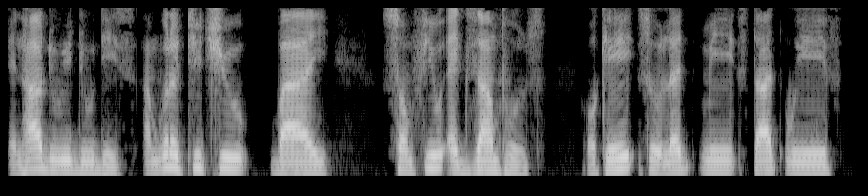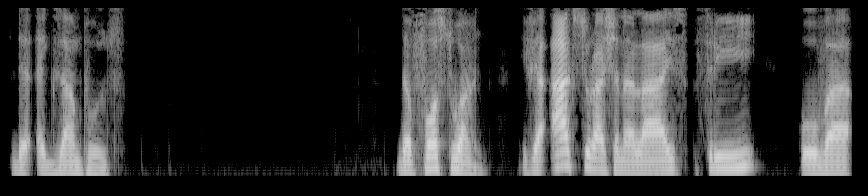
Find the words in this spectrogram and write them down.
And how do we do this? I'm going to teach you by some few examples. Okay, so let me start with the examples. The first one, if you're asked to rationalize 3 over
